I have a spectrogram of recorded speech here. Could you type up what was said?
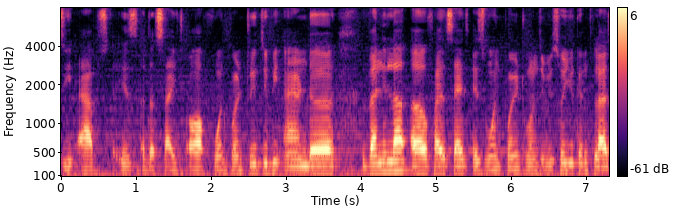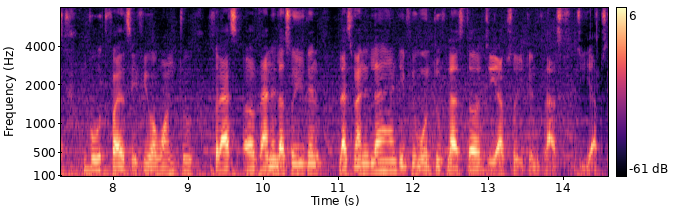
G apps is the size of 1.3 GB and uh, vanilla file size is 1.1 GB so you can flash both files if you want to flash uh, vanilla so you can flash vanilla and if you want to flash the gapps so you can flash gapps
